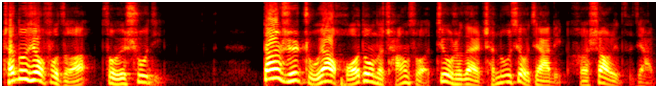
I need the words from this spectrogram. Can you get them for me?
陈独秀负责作为书记。当时主要活动的场所就是在陈独秀家里和邵力子家里。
